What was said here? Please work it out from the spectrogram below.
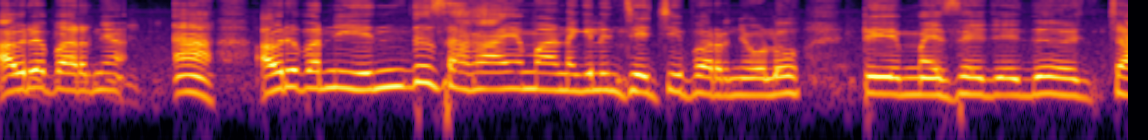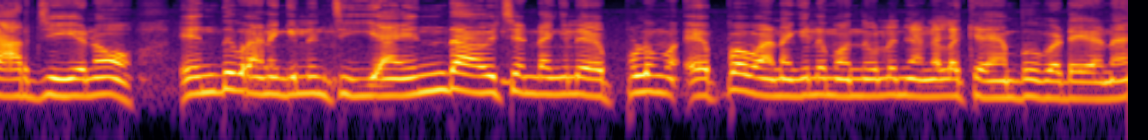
അവർ പറഞ്ഞു ആ അവർ പറഞ്ഞു എന്ത് സഹായമാണെങ്കിലും ചേച്ചി പറഞ്ഞോളൂ. ടി മെസ്സേജ് ഇത് ചാർജ് ചെയ്യണോ? എന്ത് വേണമെങ്കിലും ചെയ്യാം. എന്ത് ആവശ്യമുണ്ടെങ്കിലും എപ്പോഴും എപ്പോൾ വേണമെങ്കിലും വന്നോളൂ. ഞങ്ങളുടെ ക്യാമ്പ് ഇവിടെയാണ്.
